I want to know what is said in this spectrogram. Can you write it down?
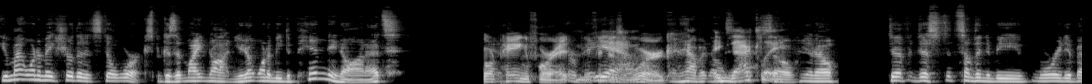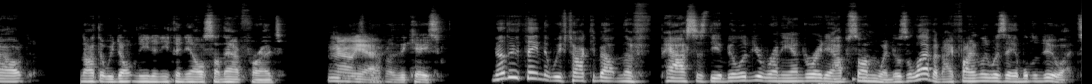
you might want to make sure that it still works because it might not. And you don't want to be depending on it or paying for it Or if it Yeah. doesn't work. and have it not work. Exactly. So you know, just, just it's something to be worried about. Not that we don't need anything else on that front. Oh, no, That's yeah. definitely the case. Another thing that we've talked about in the past is the ability to run Android apps on Windows 11. I finally was able to do it.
